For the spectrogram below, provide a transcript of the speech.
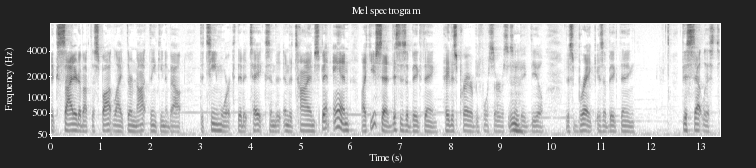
excited about the spotlight, they're not thinking about the teamwork that it takes and the and the time spent. And like you said, this is a big thing. Hey, this prayer before service is a hmm. big deal. This break is a big thing. This set list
